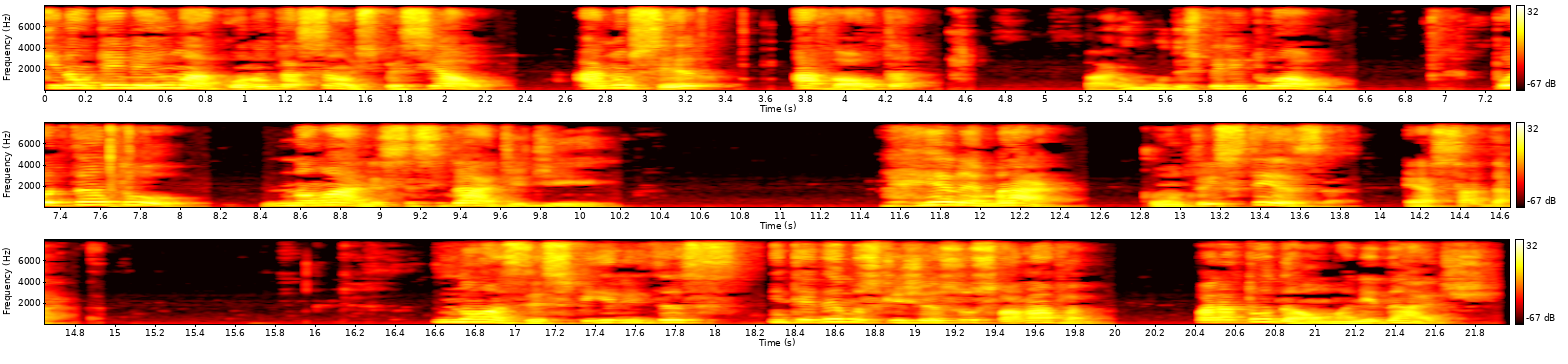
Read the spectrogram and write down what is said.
que não tem nenhuma conotação especial, a não ser a volta para o mundo espiritual. Portanto, não há necessidade de relembrar com tristeza essa data. Nós espíritas entendemos que Jesus falava para toda a humanidade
